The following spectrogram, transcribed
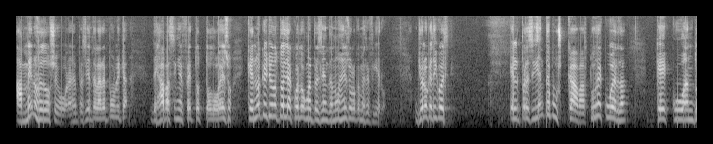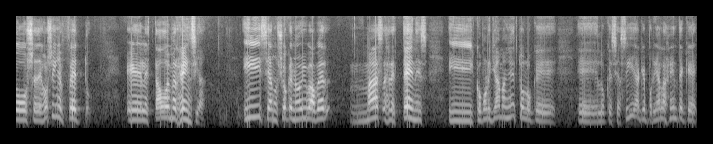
a menos de 12 horas, el presidente de la República dejaba sin efecto todo eso, que no es que yo no estoy de acuerdo con el presidente, no es eso a lo que me refiero. Yo lo que digo es, el presidente buscaba, tú recuerdas que cuando se dejó sin efecto el estado de emergencia y se anunció que no iba a haber más retenes y, ¿cómo le llaman esto? Lo que, eh, lo que se hacía, que ponía la gente que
